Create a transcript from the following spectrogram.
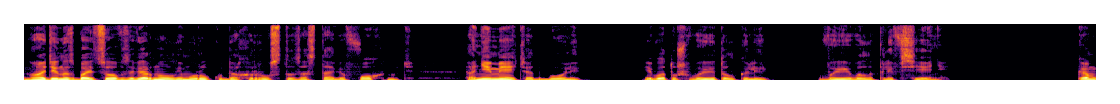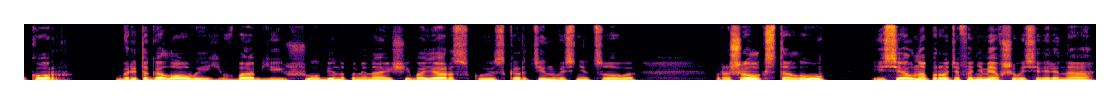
но один из бойцов завернул ему руку до хруста, заставив охнуть, онеметь от боли, и вот уж вытолкали, выволокли в сени. Комкор бритоголовый, в бабьей шубе, напоминающей боярскую с картин Васнецова, прошел к столу и сел напротив онемевшего северина,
